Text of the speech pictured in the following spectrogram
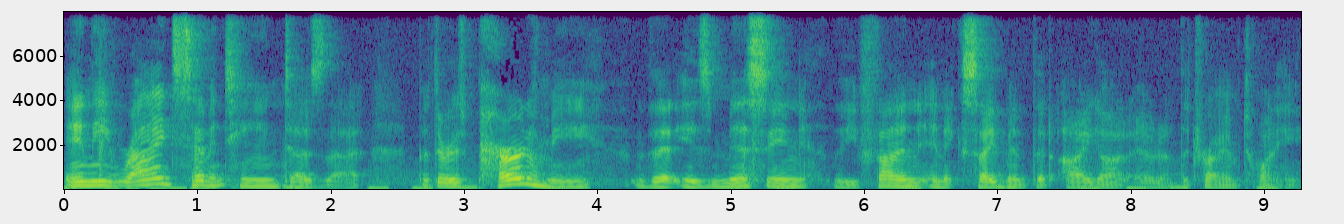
And the Ride 17 does that. But there is part of me that is missing the fun and excitement that I got out of the Triumph 20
